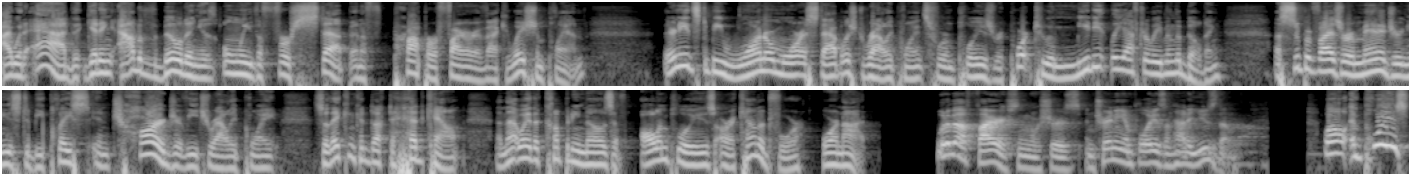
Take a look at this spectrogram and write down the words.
I would add that getting out of the building is only the first step in a proper fire evacuation plan. There needs to be one or more established rally points for employees report to immediately after leaving the building. A supervisor or manager needs to be placed in charge of each rally point so they can conduct a head count, and that way the company knows if all employees are accounted for or not. What about fire extinguishers and training employees on how to use them? Well, employees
